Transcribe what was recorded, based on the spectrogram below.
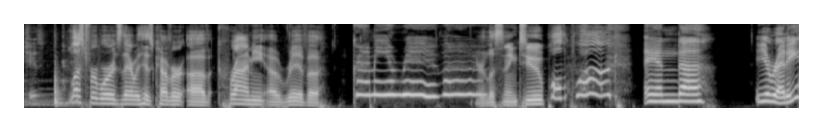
Cheers. Lust for words there with his cover of Cry Me a River. Cry me a river. You're listening to Pull the Plug. And uh you ready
